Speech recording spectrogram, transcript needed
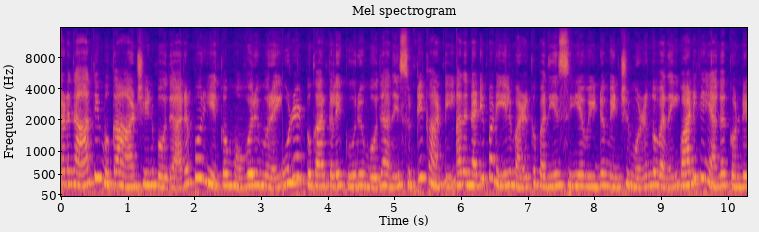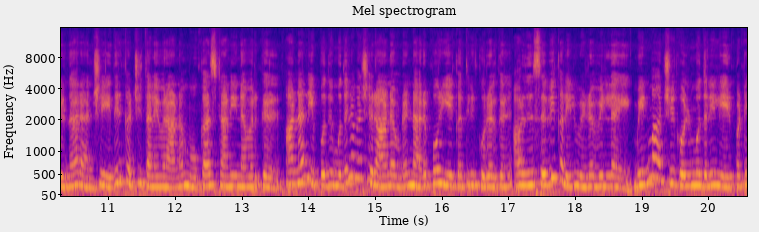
கடந்த அதிமுக ஆட்சியின் போது அறப்போர் இயக்கம் ஒவ்வொரு முறை ஊழல் புகார்களை கூறும்போது அதை சுட்டிக்காட்டி அதன் அடிப்படையில் மேல் வழக்கு பதிவு செய்ய வேண்டும் என்று முழங்குவதை வாடிக்கையாக கொண்டிருந்தார் அன்று எதிர்க்கட்சி தலைவரான மு க ஸ்டாலின் அவர்கள் ஆனால் இப்போது முதலமைச்சர் ஆனவுடன் அறுப்போர் இயக்கத்தின் குரல்கள் அவரது செவிகளில் விழவில்லை. மின்மாற்றி கொள்முதலில் ஏற்பட்ட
